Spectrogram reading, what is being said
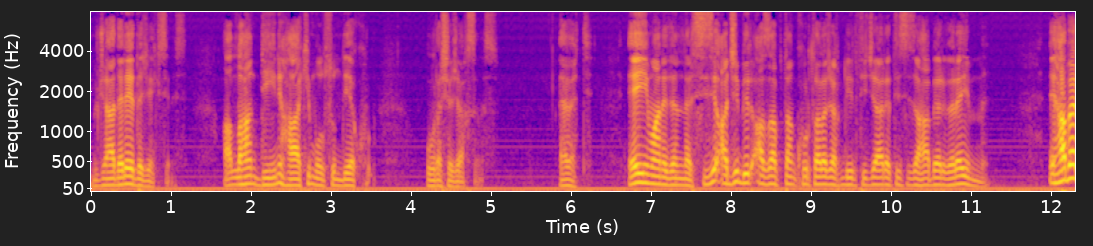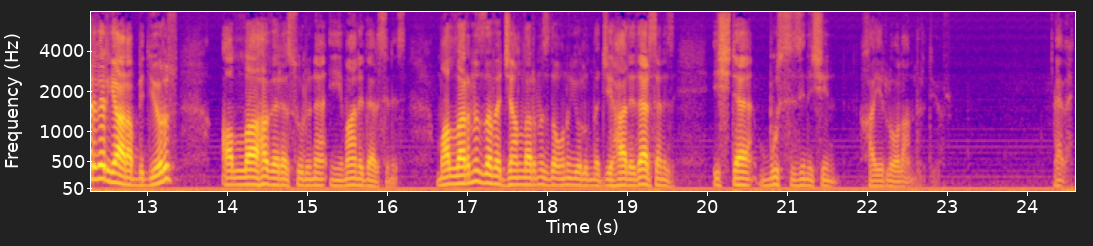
Mücadele edeceksiniz. Allah'ın dini hakim olsun diye uğraşacaksınız. Evet. Ey iman edenler sizi acı bir azaptan kurtaracak bir ticareti size haber vereyim mi? E haber ver ya Rabbi diyoruz. Allah'a ve Resulüne iman edersiniz. Mallarınızla ve canlarınızla onun yolunda cihad ederseniz işte bu sizin için hayırlı olandır diyor. Evet.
